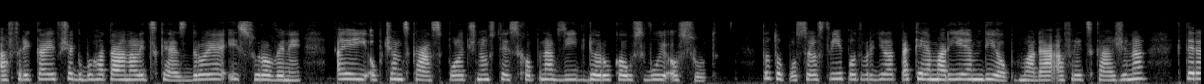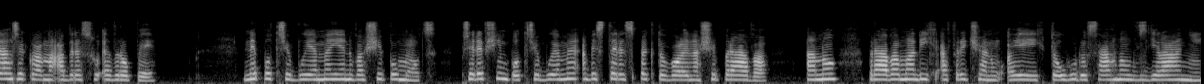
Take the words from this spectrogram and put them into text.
Afrika je však bohatá na lidské zdroje i suroviny a její občanská společnost je schopna vzít do rukou svůj osud. Toto poselství potvrdila také Mariem Diop, mladá africká žena, která řekla na adresu Evropy. Nepotřebujeme jen vaši pomoc, především potřebujeme, abyste respektovali naše práva, ano, práva mladých Afričanů a jejich touhu dosáhnout vzdělání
